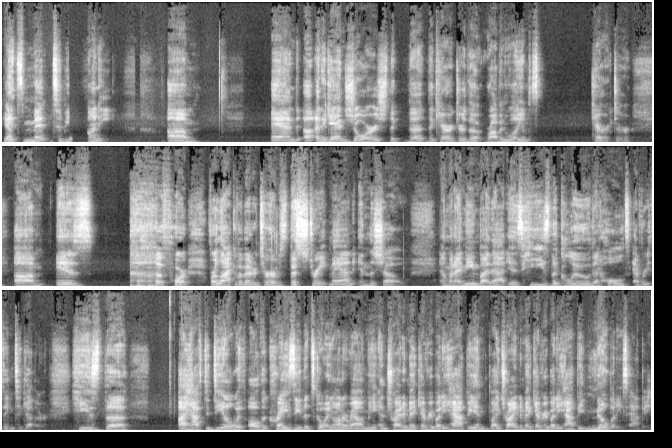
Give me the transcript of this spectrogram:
Yeah. It's meant to be funny. Um, and uh, and again, George, the, the the character, the Robin Williams character, um, is for for lack of a better terms, the straight man in the show. And what I mean by that is he's the glue that holds everything together. He's the I have to deal with all the crazy that's going on around me and try to make everybody happy. And by trying to make everybody happy, nobody's happy.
